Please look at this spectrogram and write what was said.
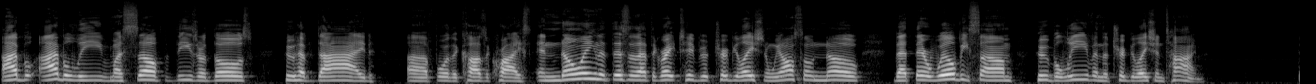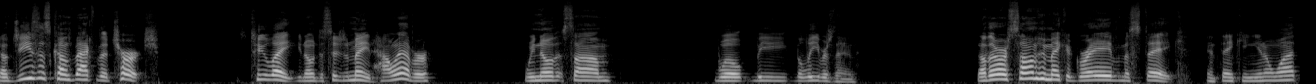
I, be, I believe myself that these are those who have died uh, for the cause of Christ. And knowing that this is at the great trib- tribulation, we also know that there will be some who believe in the tribulation time. Now, Jesus comes back to the church. It's too late, you know, decision made. However, we know that some will be believers then. Now, there are some who make a grave mistake in thinking, you know what?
